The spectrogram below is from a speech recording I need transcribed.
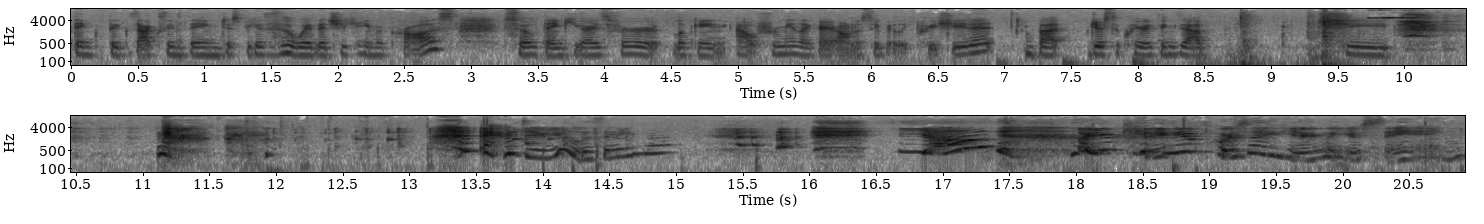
think the exact same thing just because of the way that she came across. So thank you guys for looking out for me. Like i honestly really appreciate it. But just to clear things up she Dude, are you listening to that? yeah? Are you kidding me? Of course I'm hearing what you're saying.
